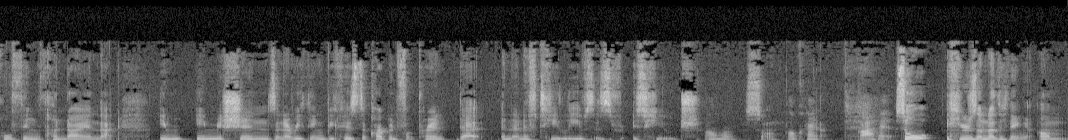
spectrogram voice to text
whole thing with Hyundai and that em- emissions and everything because the carbon footprint that an NFT leaves is is huge. Oh, So okay, got it. so here's another thing. Um,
